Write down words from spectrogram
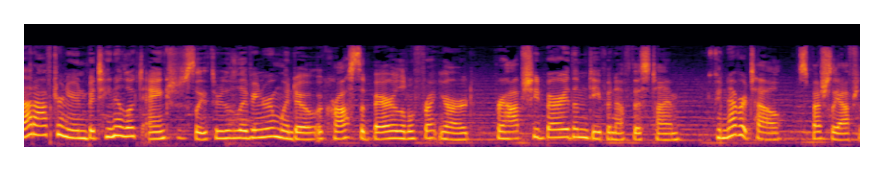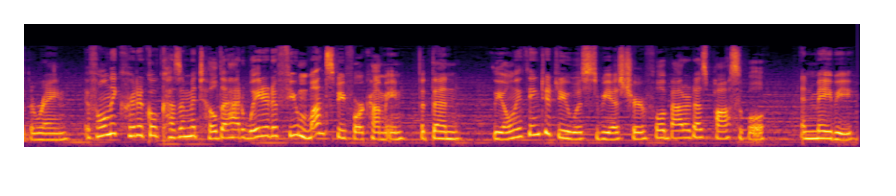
That afternoon, Bettina looked anxiously through the living room window across the bare little front yard. Perhaps she'd buried them deep enough this time. You could never tell, especially after the rain. If only critical cousin Matilda had waited a few months before coming. But then, the only thing to do was to be as cheerful about it as possible, and maybe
